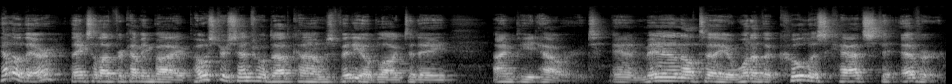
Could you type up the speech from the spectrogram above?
Hello there. Thanks a lot for coming by PosterCentral.com's video blog today. I'm Pete Howard. And man, I'll tell you, one of the coolest cats to ever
